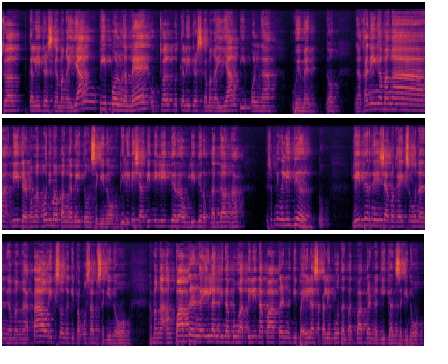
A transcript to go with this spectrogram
12 ka leaders nga mga young people nga men ug 12 pud ka leaders nga mga young people nga women, no? Nga kani nga mga leader, mga mo ni mga panggamiton sa Ginoo. Dili ni siya dili leader o leader of dagang ha. Isa ni nga leader, no? Leader ni siya mga nga mga tao igsoon nga gipang-usab sa Ginoo. Ang mga ang pattern nga ilang ginabuhat dili na pattern nga gipaila sa kalibutan but pattern nga gikan sa Ginoo.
